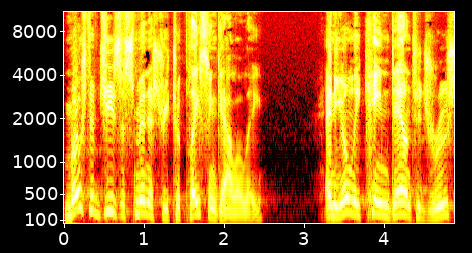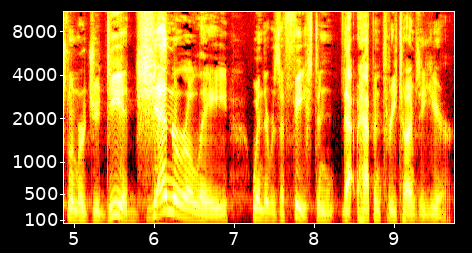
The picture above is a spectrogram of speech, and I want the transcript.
most of Jesus' ministry took place in Galilee, and he only came down to Jerusalem or Judea generally when there was a feast, and that happened three times a year.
